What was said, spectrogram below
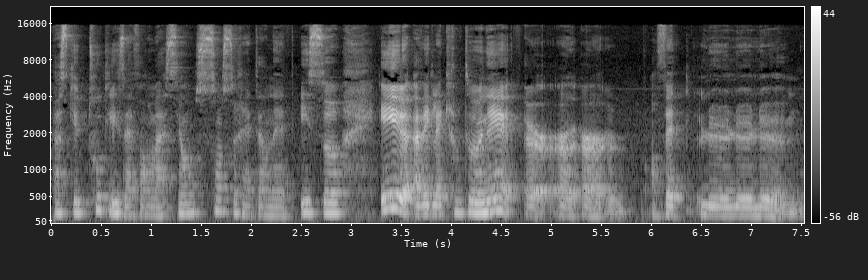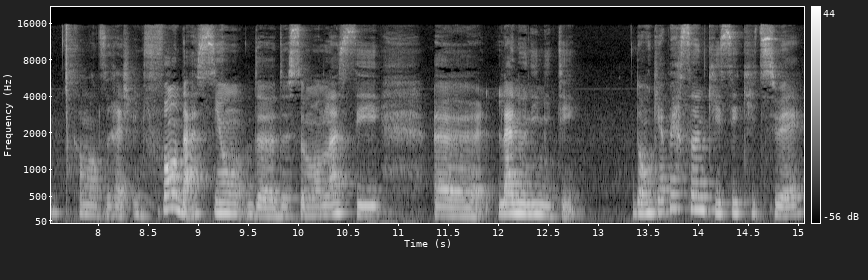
parce que toutes les informations sont sur Internet. Et ça, et avec la crypto-monnaie, en fait, le, le, le comment dirais-je, une fondation de, de ce monde-là, c'est euh, l'anonymité. Donc, il n'y a personne qui sait qui tu es.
